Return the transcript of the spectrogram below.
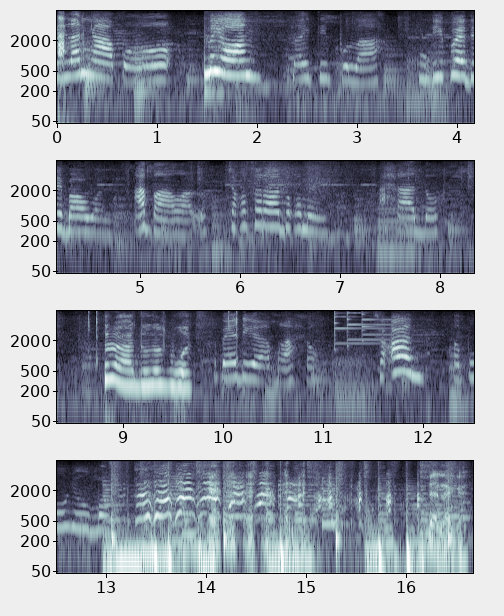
Ilan nga po? Ano yun? Pula. Hindi pwede, bawal. Ah, bawal. Tsaka sarado kami. Asado. Sarado na buwan. Pwede ka pasok. Saan? Papuyo mo. Talaga.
